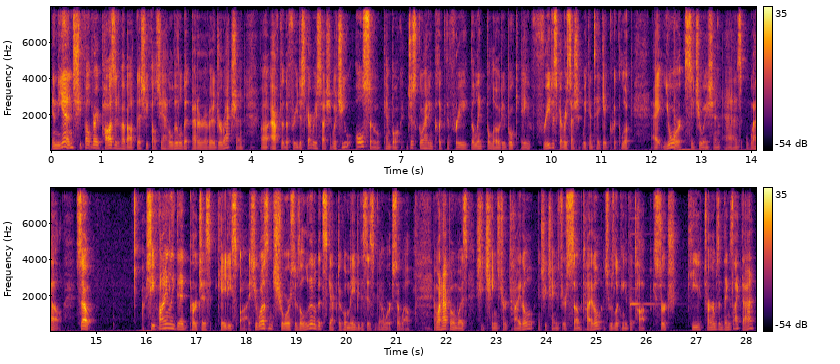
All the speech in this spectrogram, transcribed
in the end she felt very positive about this. She felt she had a little bit better of a direction uh, after the free discovery session which you also can book. Just go ahead and click the free the link below to book a free discovery session. We can take a quick look at your situation as well. So she finally did purchase KD Spy. She wasn't sure. She was a little bit skeptical. Maybe this isn't going to work so well. And what happened was she changed her title and she changed her subtitle and she was looking at the top search key terms and things like that.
